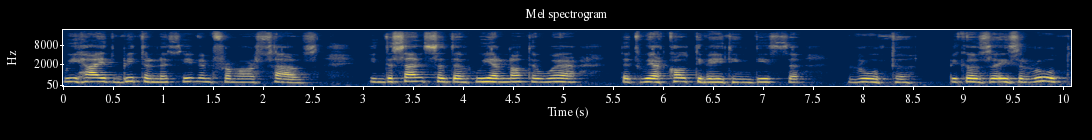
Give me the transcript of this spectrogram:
we hide bitterness even from ourselves in the sense that we are not aware that we are cultivating this root. Because it's a root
